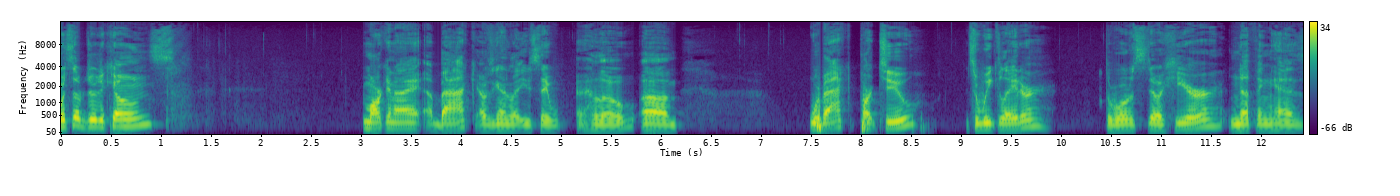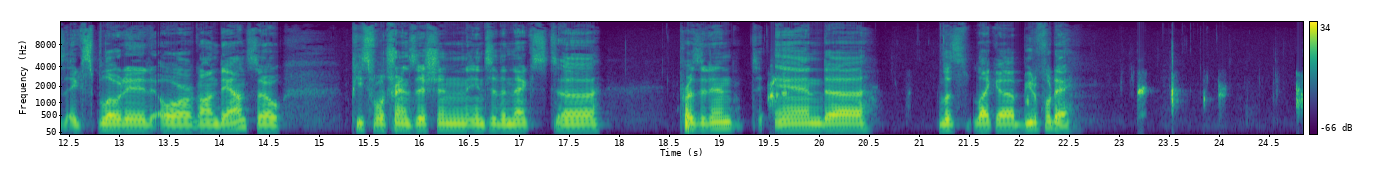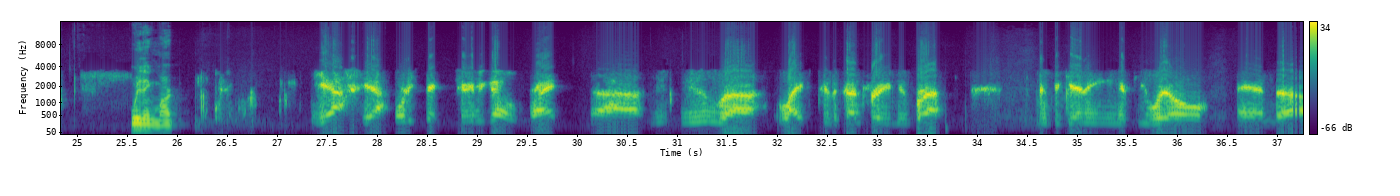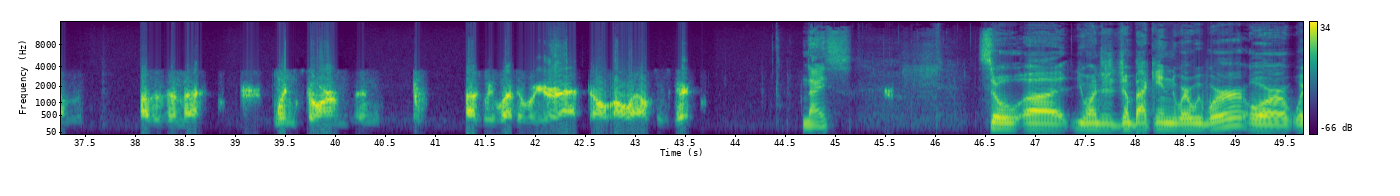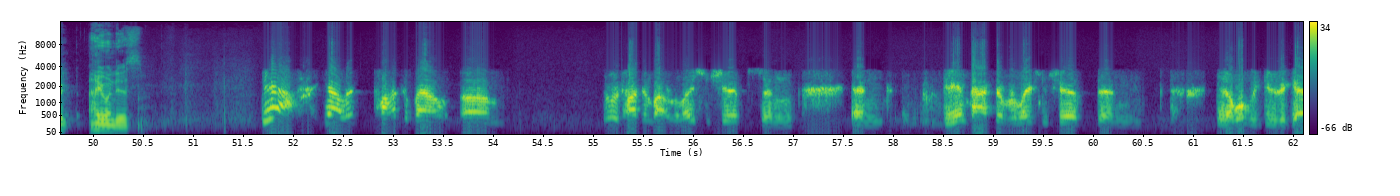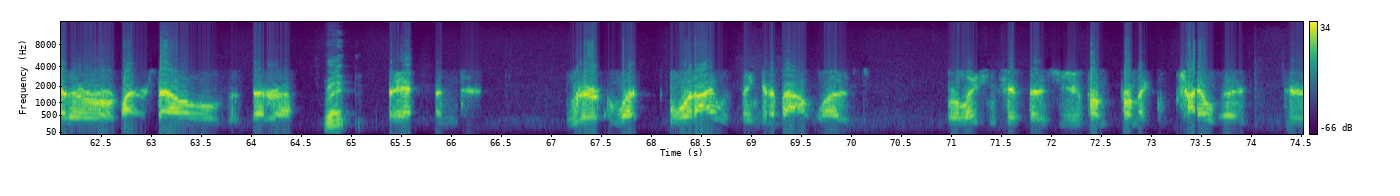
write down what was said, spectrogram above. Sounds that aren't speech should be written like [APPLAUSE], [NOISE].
What's up, Dirty Cones? Mark and I are back. I was going to let you say hello. Um, we're back, part two. It's a week later. The world is still here. Nothing has exploded or gone down. So, peaceful transition into the next uh, president, and uh, looks like a beautiful day. What do you think, Mark? Yeah, yeah, 46. Here we go, right? Uh, new new uh, life to the country, new breath, new beginning, if you will. And um, other than the windstorms and ugly weather where you're at, all, all else is good. Nice. So, uh, you wanted to jump back into where we were, or what? How you want to do this? Yeah, yeah. Let's talk about. Um, we were talking about relationships and and the impact of relationships, and you know what we do together or by ourselves, etc. Right. And we're, what what I was thinking about was relationships as you from from a to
